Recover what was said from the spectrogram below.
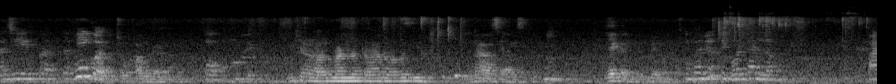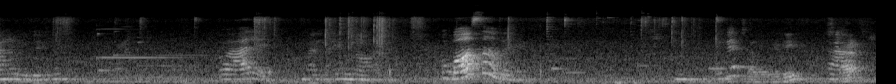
હજી. હું કરું ચોખા ન હું બસ હવે ઓકે? ચાલો રેડી સ્ટાર્ટ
